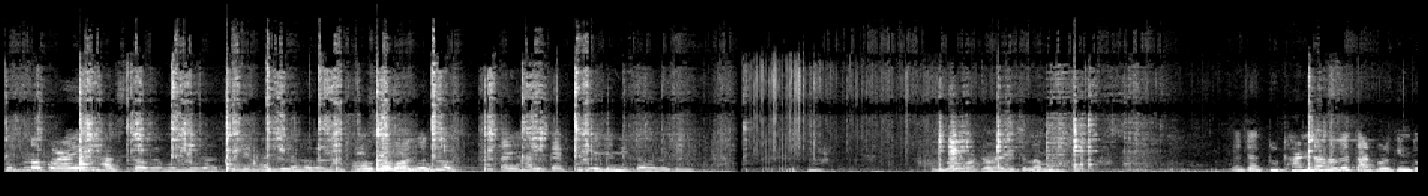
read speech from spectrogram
শুকনো কড়াইয়ে ভাজতে হবে বন্ধুরা তেলে ভাজলে হবে না। হালকা ভাজবো। তাই হালকা একটু ভেজে নিতে হবে কিন্তু। সুন্দর ভাজা হয়ে গেছে নামিয়ে এটা একটু ঠান্ডা হবে তারপর কিন্তু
